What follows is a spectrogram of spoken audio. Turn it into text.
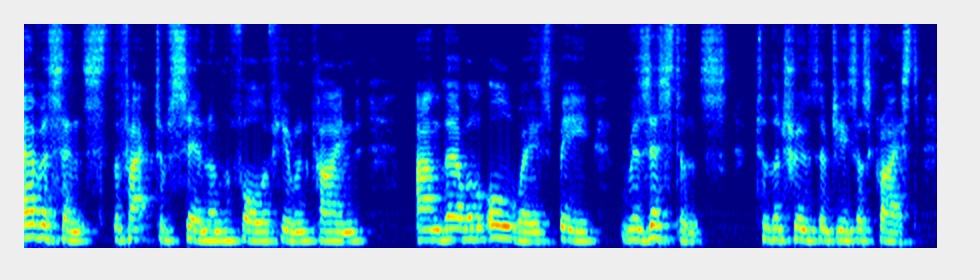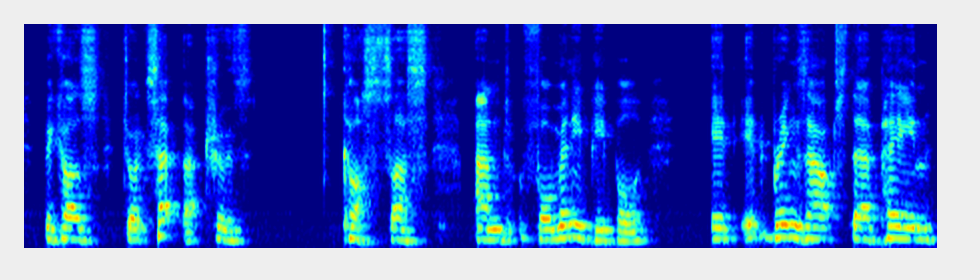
ever since the fact of sin and the fall of humankind. And there will always be resistance to the truth of Jesus Christ because to accept that truth costs us. And for many people, it, it brings out their pain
